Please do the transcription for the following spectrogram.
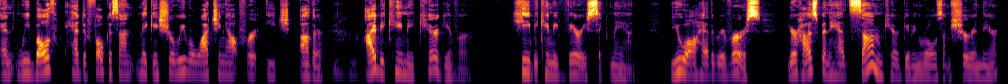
And we both had to focus on making sure we were watching out for each other. Mm-hmm. I became a caregiver. He became a very sick man. You all had the reverse. Your husband had some caregiving roles, I'm sure, in there,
